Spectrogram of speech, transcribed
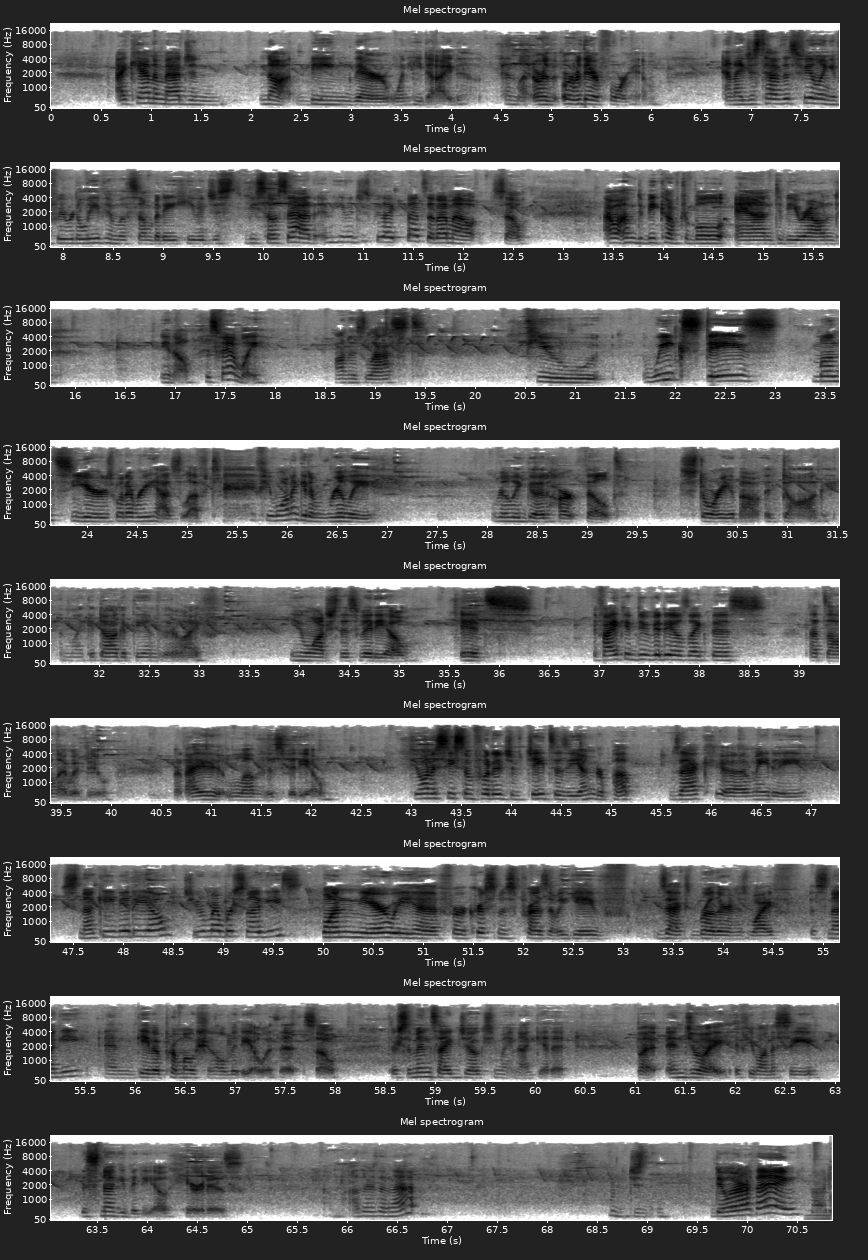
I can't imagine not being there when he died and like or or there for him. And I just have this feeling if we were to leave him with somebody, he would just be so sad and he would just be like, that's it, I'm out. So I want him to be comfortable and to be around, you know, his family on his last few weeks, days, months, years, whatever he has left. If you want to get a really, really good, heartfelt story about a dog and like a dog at the end of their life, you watch this video. It's if I could do videos like this, that's all I would do. But I love this video. If you want to see some footage of Jaitz as a younger pup, Zach uh, made a Snuggie video. Do you remember Snuggies? One year we, uh, for a Christmas present, we gave Zach's brother and his wife a Snuggie and gave a promotional video with it. So there's some inside jokes, you might not get it. But enjoy if you want to see the Snuggie video. Here it is. Um, other than that, we're just doing our thing. Right,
